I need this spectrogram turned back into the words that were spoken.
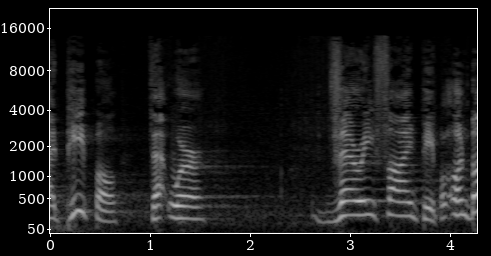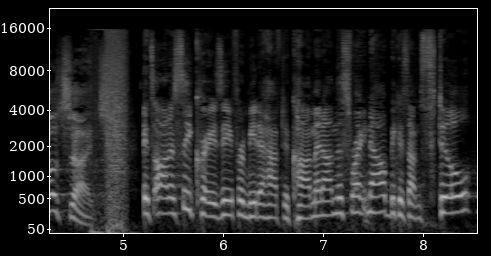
had people that were very fine people on both sides. It's honestly crazy for me to have to comment on this right now because I'm still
